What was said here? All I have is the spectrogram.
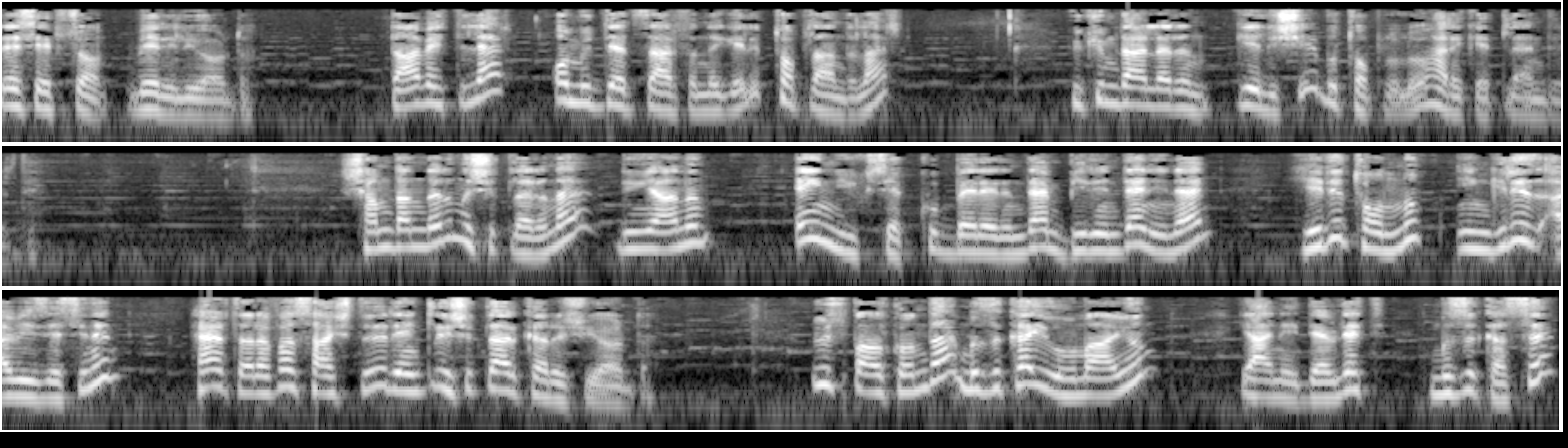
resepsiyon veriliyordu. Davetliler o müddet zarfında gelip toplandılar. Hükümdarların gelişi bu topluluğu hareketlendirdi. Şamdanların ışıklarına dünyanın en yüksek kubbelerinden birinden inen 7 tonluk İngiliz avizesinin her tarafa saçtığı renkli ışıklar karışıyordu. Üst balkonda mızıkayı humayun yani devlet mızıkası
